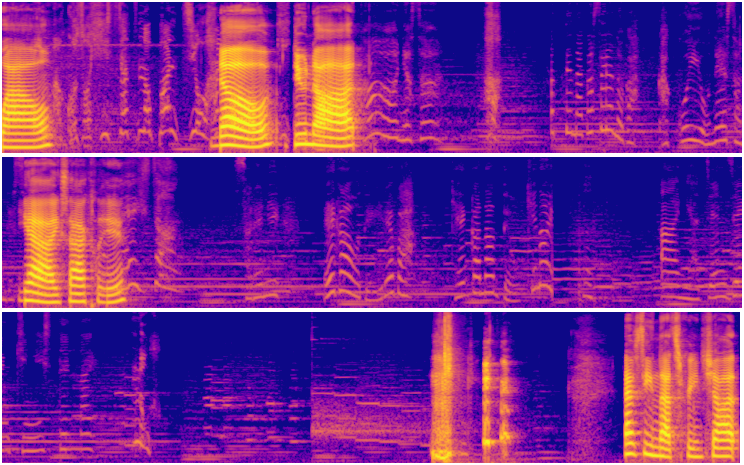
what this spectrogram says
Wow. No, do not. Yeah, exactly. I've seen that screenshot.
